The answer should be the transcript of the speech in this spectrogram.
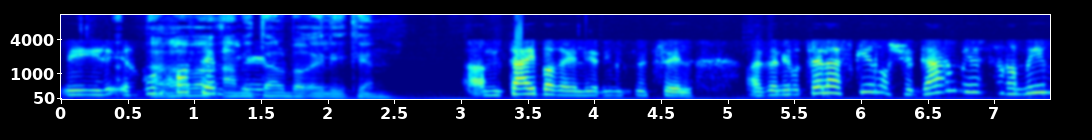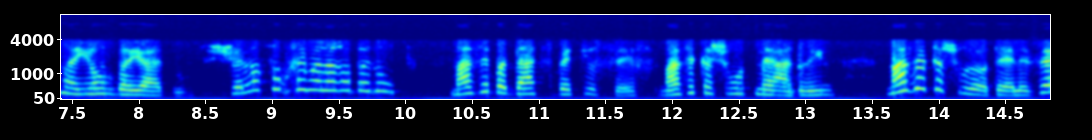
מארגון חותם. הרב עמיטל בראלי, כן. עמיתי בראלי, אני מתנצל. אז אני רוצה להזכיר לו שגם יש זרמים היום ביהדות שלא סומכים על הרבנות. מה זה בד"ץ בית יוסף? מה זה כשרות מהדרין? מה זה הכשרויות האלה? זה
